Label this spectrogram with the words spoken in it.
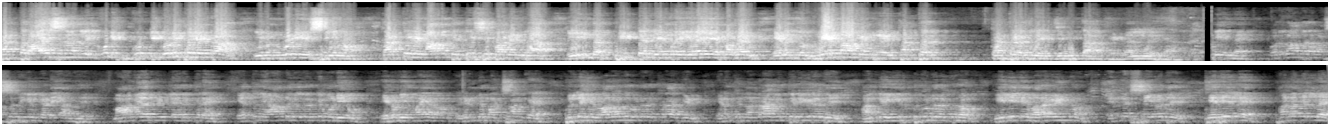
கர்த்தர் ஆயுசனங்களை கூட்டி கூட்டி கொடுப்பேன் என்றால் இவன் ஊழியம் செய்யணும். கர்த்தருடைய நாமத்தை தூஷிப்பான் என்றார் இந்த பீட்டர் என்ற இளைய மகன் எனக்கு வேண்டாம் என்று கர்த்தர் கர்த்தரத்திலே ஜெபித்தார்கள். அல்லையா இல்ல பொருளாதார வசதிகள் கிடையாது. மாமியார் வீட்டில் இருக்கிறேன். எத்தனை ஆண்டுகள் இருக்க முடியும்? என்னுடைய மயம் ரெண்டு மச்சாங்க வெளியிலே வளர்ந்து கொண்டிருக்கிறார்கள். எனக்கு நன்றாக தெரிகிறது. அங்கே இருந்து கொண்டிருக்கிறோம். வெளியிலே வர வேண்டும். என்ன செய்வது? தெரியல. பணம் இல்லை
